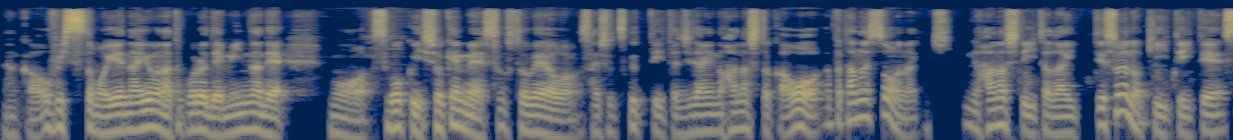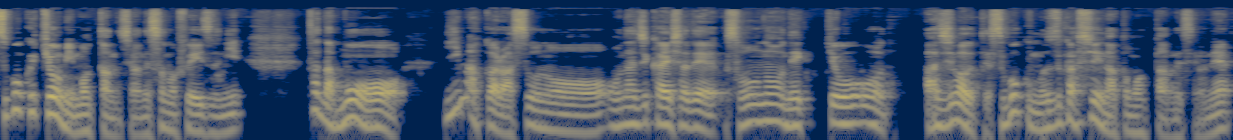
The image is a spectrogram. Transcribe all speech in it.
なんかオフィスとも言えないようなところでみんなでもうすごく一生懸命ソフトウェアを最初作っていた時代の話とかを、やっぱ楽しそうな話していただいて、そういうのを聞いていて、すごく興味持ったんですよね、そのフェーズに。ただもう、今からその同じ会社でその熱狂を味わうってすごく難しいなと思ったんですよね。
